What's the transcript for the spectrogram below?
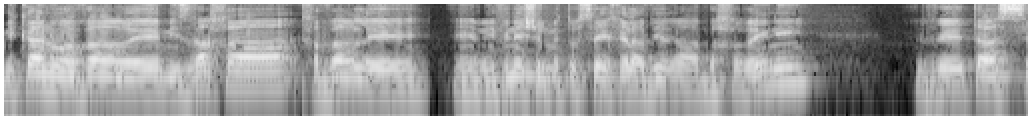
מכאן הוא עבר מזרחה, חבר למבנה של מטוסי חיל האוויר הבחרייני וטס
